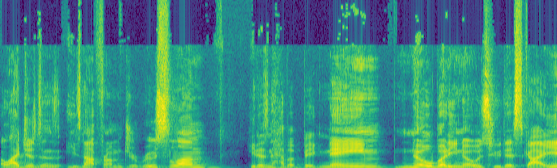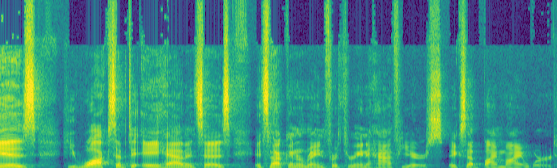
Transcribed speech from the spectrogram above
Elijah, he's not from Jerusalem. He doesn't have a big name. Nobody knows who this guy is. He walks up to Ahab and says, It's not going to rain for three and a half years, except by my word.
